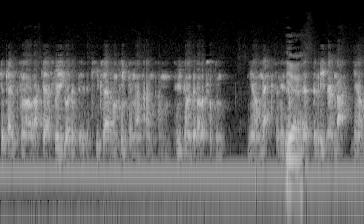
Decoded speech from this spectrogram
kickouts and all that. Yeah, it's really good. It, it keeps everyone thinking and, and, and who's going to develop something, you know, next and who's Yeah. going to be the, the leader in that, you know.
